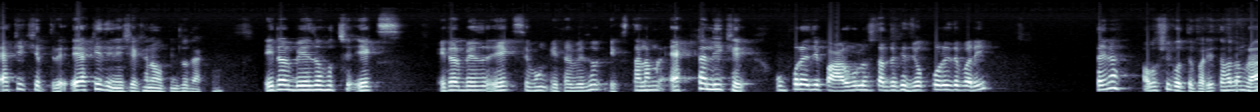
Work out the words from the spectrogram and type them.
একই ক্ষেত্রে, একই জিনিস এখানেও কিন্তু দেখো। এটার বেজও হচ্ছে এক্স এটার বেজ এক্স এবং এটার বেজও এক্স তাহলে আমরা একটা লিখে উপরে যে পাওয়ারগুলো তাদেরকে যোগ করে দিতে পারি। তাই না? অবশ্যই করতে পারি। তাহলে আমরা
